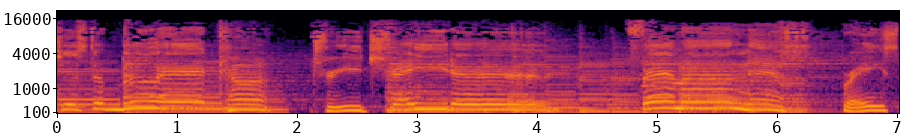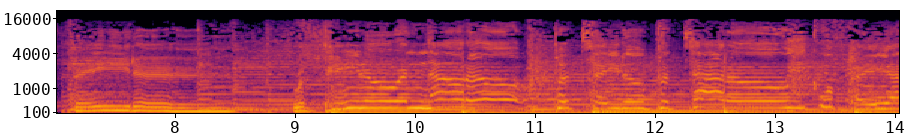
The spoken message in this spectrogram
She's just a blue-head country trader, feminist, race baiter. Rapinoe, Ronaldo, potato, potato, equal pay, I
